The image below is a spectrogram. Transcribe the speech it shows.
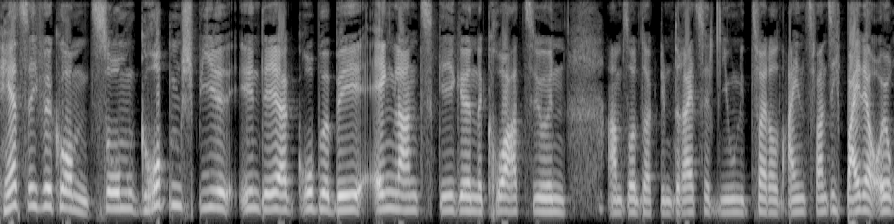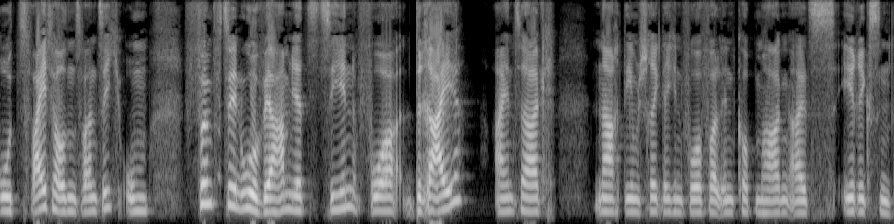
Herzlich willkommen zum Gruppenspiel in der Gruppe B England gegen Kroatien am Sonntag, dem 13. Juni 2021 bei der Euro 2020 um 15 Uhr. Wir haben jetzt 10 vor 3, ein Tag nach dem schrecklichen Vorfall in Kopenhagen, als Eriksen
